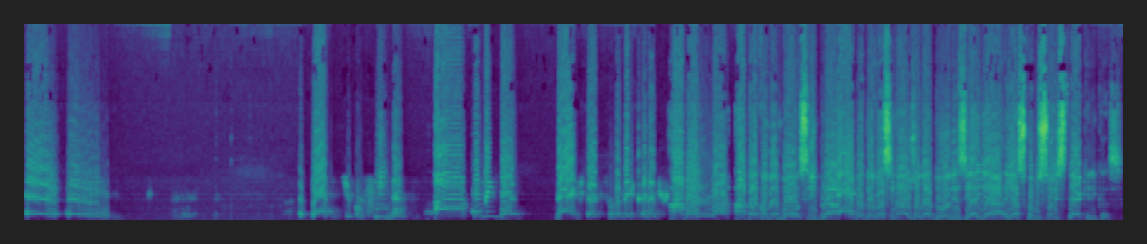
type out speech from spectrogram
é, é, doses de vacina a Comembol né, a entidade sul-americana de futebol ah, lá. Ah, para Comembol, sim, para é. poder vacinar os jogadores e, e, a, e, as comissões técnicas.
